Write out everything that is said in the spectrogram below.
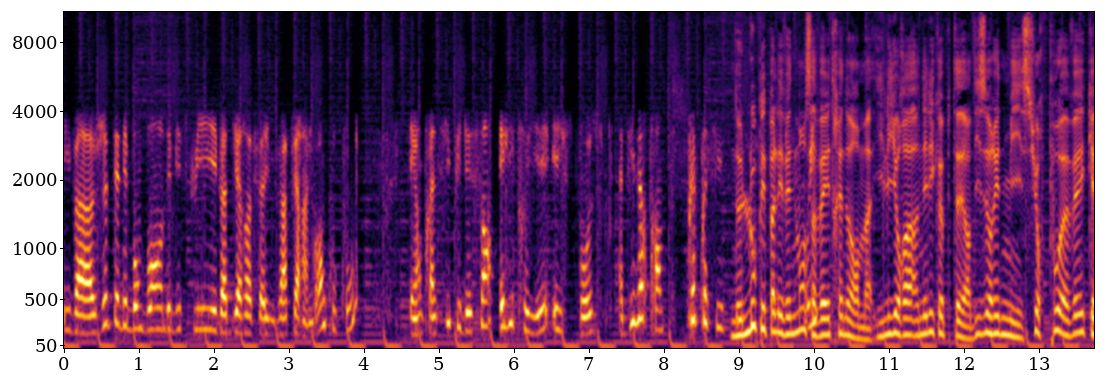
Il va jeter des bonbons, des biscuits. Il va dire, il va faire un grand coucou. Et en principe, il descend élitreuillé et il se pose à 10h30, très précis. Ne loupez pas l'événement, ça va être énorme. Il y aura un hélicoptère 10h30 sur Pau avec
